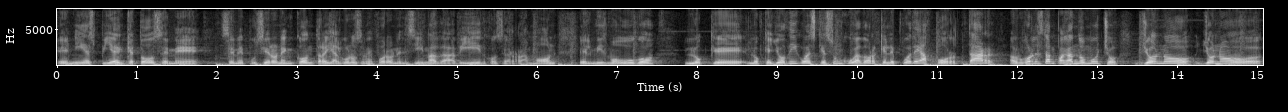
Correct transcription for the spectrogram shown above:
en ESPN, que todos se me, se me pusieron en contra y algunos se me fueron encima, David, José Ramón, el mismo Hugo. Lo que, lo que yo digo es que es un jugador que le puede aportar. A lo mejor le están pagando mucho. Yo no, yo no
